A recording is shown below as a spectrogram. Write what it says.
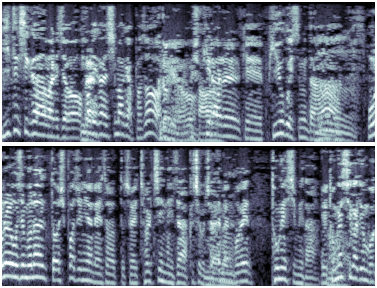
이특 씨가 말이죠. 네. 허리가 심하게 아파서 그러게요. 슈키라를 이렇게 비우고 있습니다. 음. 오늘 오신 분은 또 슈퍼주니어 내에서 또 저희 절친이자 그쵸, 그쵸. 네네. 멤버인 동해 씨입니다. 예, 동해 씨가 지금 뭐,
